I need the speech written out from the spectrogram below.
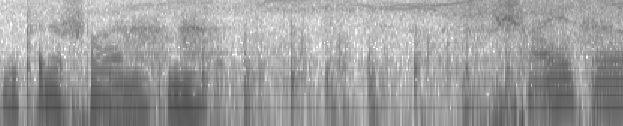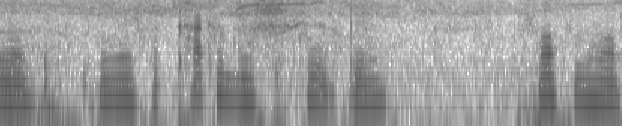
Hm, Steine. Hm. Scheiße. So weil ich so kacke gesch geschossen hab.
